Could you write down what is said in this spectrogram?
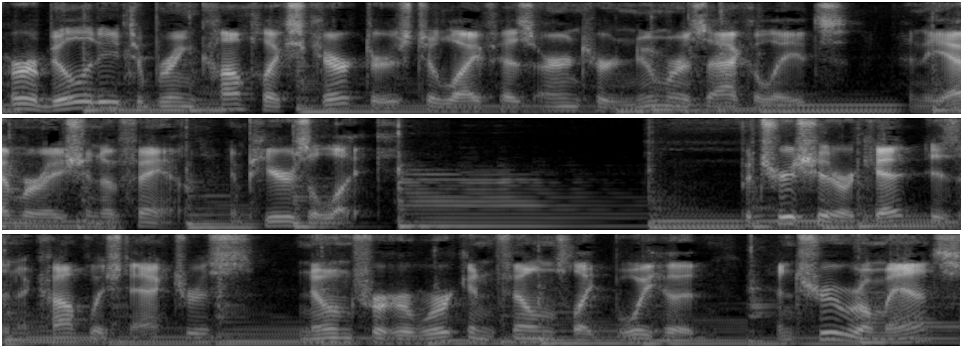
Her ability to bring complex characters to life has earned her numerous accolades and the admiration of fans and peers alike. Patricia Arquette is an accomplished actress, known for her work in films like Boyhood and True Romance,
